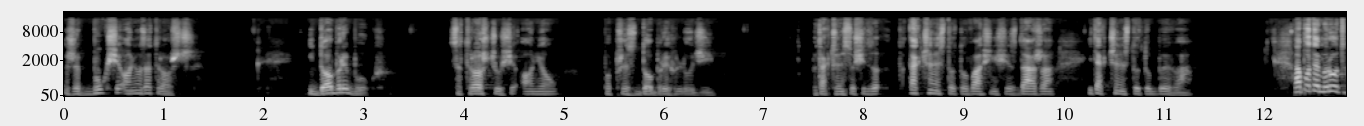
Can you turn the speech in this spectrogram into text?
że Bóg się o nią zatroszczy. I dobry Bóg zatroszczył się o nią poprzez dobrych ludzi. Bo tak często, się, tak często to właśnie się zdarza i tak często to bywa. A potem Rut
